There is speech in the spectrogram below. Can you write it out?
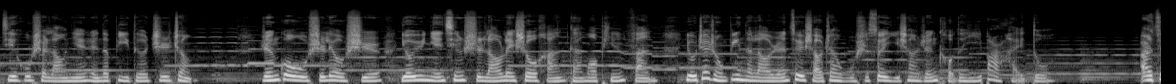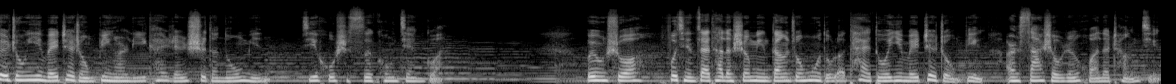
几乎是老年人的必得之症。人过五十六十，由于年轻时劳累受寒、感冒频繁，有这种病的老人最少占五十岁以上人口的一半还多。而最终因为这种病而离开人世的农民，几乎是司空见惯。不用说，父亲在他的生命当中目睹了太多因为这种病而撒手人寰的场景。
